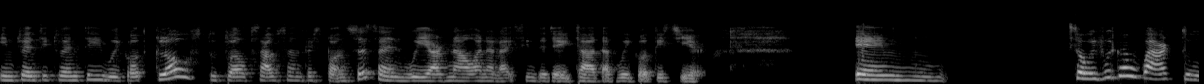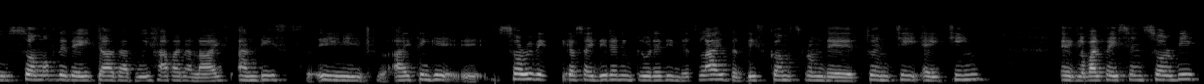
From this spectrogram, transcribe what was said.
In 2020, we got close to 12,000 responses, and we are now analyzing the data that we got this year. Um, so if we go back to some of the data that we have analyzed, and this, if I think, sorry because I didn't include it in the slide, but this comes from the 2018 uh, Global Patient Survey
